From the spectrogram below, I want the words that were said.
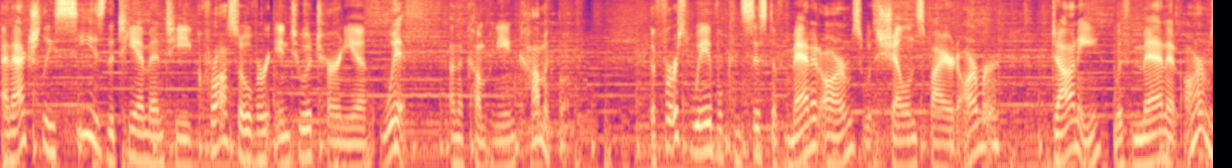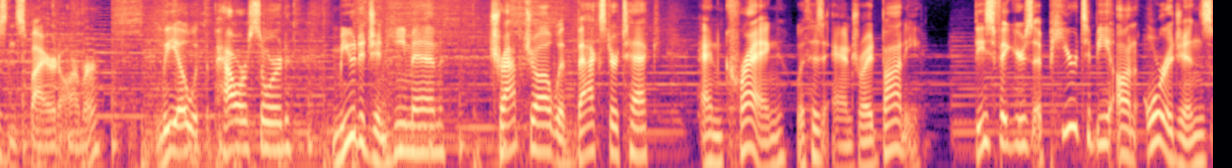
and actually sees the TMNT crossover into Eternia with an accompanying comic book. The first wave will consist of Man at Arms with shell inspired armor, Donnie with Man at Arms inspired armor, Leo with the Power Sword, Mutagen He Man, Trapjaw with Baxter Tech, and Krang with his android body. These figures appear to be on Origins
